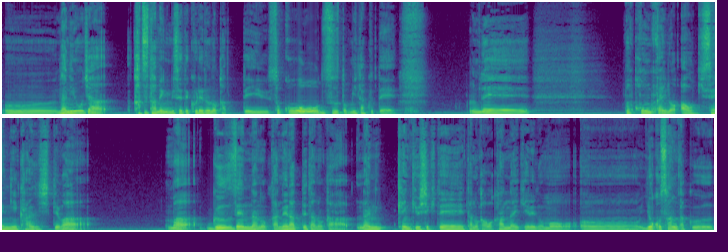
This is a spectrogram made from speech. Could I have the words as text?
うーん何をじゃあ勝つために見せてくれるのかっていうそこをずっと見たくて。で、まあ、今回の青木戦に関してはまあ偶然なのか狙ってたのか何研究してきてたのか分かんないけれどもうん横三角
